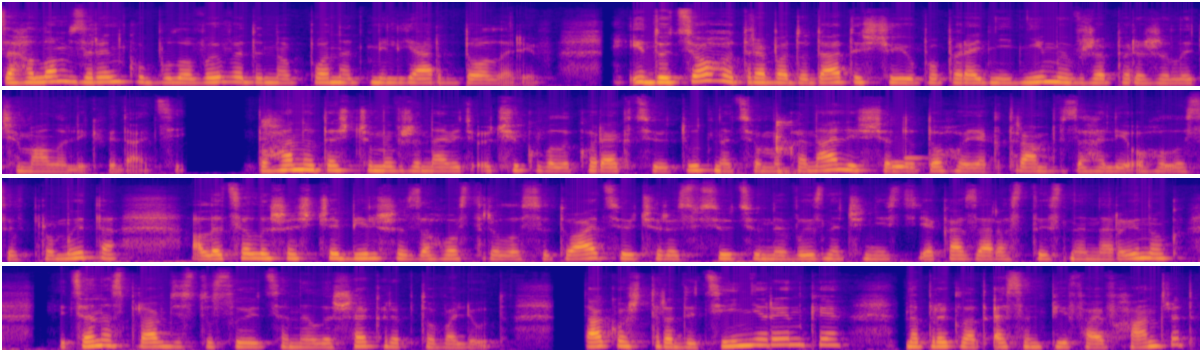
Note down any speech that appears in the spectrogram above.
Загалом з ринку було виведено понад мільярд доларів. І до цього треба додати, що й у попередні дні ми вже пережили чимало ліквідацій. Погано те, що ми вже навіть очікували корекцію тут, на цьому каналі, ще до того, як Трамп взагалі оголосив про мита, але це лише ще більше загострило ситуацію через всю цю невизначеність, яка зараз тисне на ринок. І це насправді стосується не лише криптовалют. Також традиційні ринки, наприклад, S&P 500,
